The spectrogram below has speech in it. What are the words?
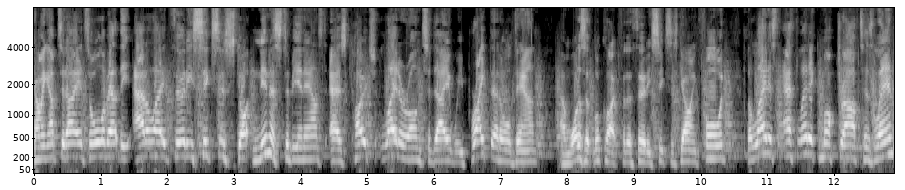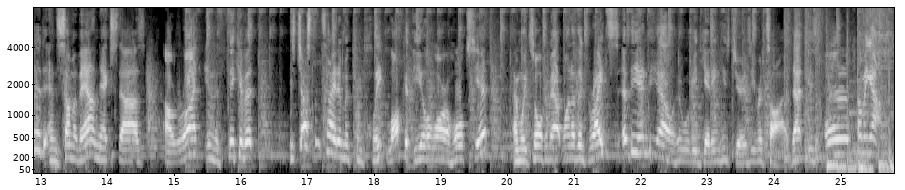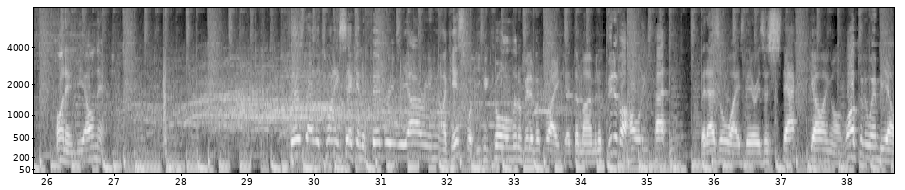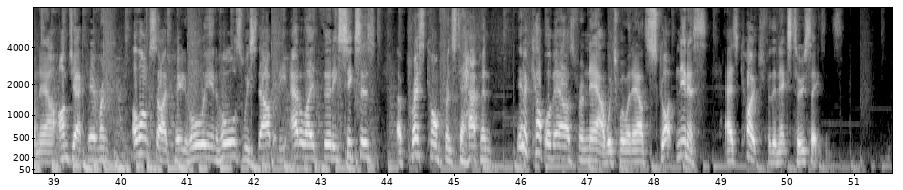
Coming up today, it's all about the Adelaide 36ers. Scott Ninnis to be announced as coach later on today. We break that all down. And what does it look like for the 36ers going forward? The latest athletic mock draft has landed, and some of our next stars are right in the thick of it. Is Justin Tatum a complete lock at the Illawarra Hawks yet? And we talk about one of the greats of the NBL who will be getting his jersey retired. That is all coming up on NBL Now. Thursday, the 22nd of February, we are in, I guess, what you could call a little bit of a break at the moment, a bit of a holding pattern. But as always, there is a stack going on. Welcome to NBL Now. I'm Jack Heverin alongside Pete Hooley. And Hools, we start with the Adelaide 36ers, a press conference to happen in a couple of hours from now, which will announce Scott Ninnis as coach for the next two seasons.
